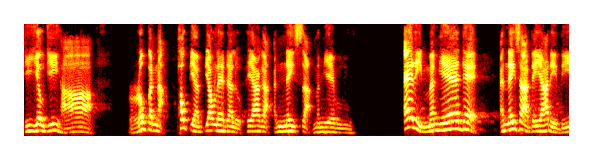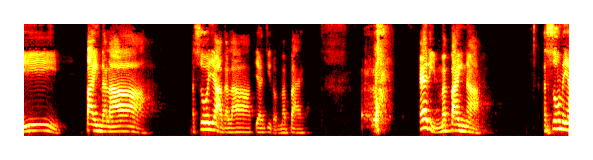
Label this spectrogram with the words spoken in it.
ဒီယုတ်ကြီးဟာရုပ်ပနဖောက်ပြန်ပြောင်းလဲတတ်လို့ဘုရားကအနိစ္စမမြဲဘူးအဲ့ဒီမမြဲတဲ့ အနိစ္စတရားတွေသည်ပိုင်သလားအစိုးရသလားပြန်ကြည့်တော့မပိုင်အဲ့ဒီမပိုင်တာအစိုးမရ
